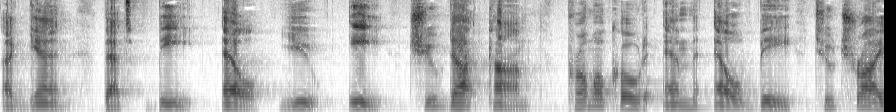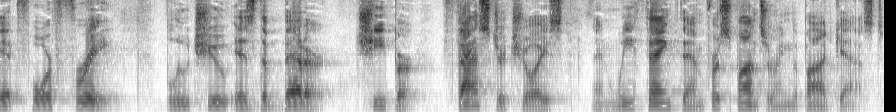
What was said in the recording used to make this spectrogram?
Again, that's B L U E Chew.com, promo code MLB to try it for free. Blue Chew is the better, cheaper, faster choice, and we thank them for sponsoring the podcast.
